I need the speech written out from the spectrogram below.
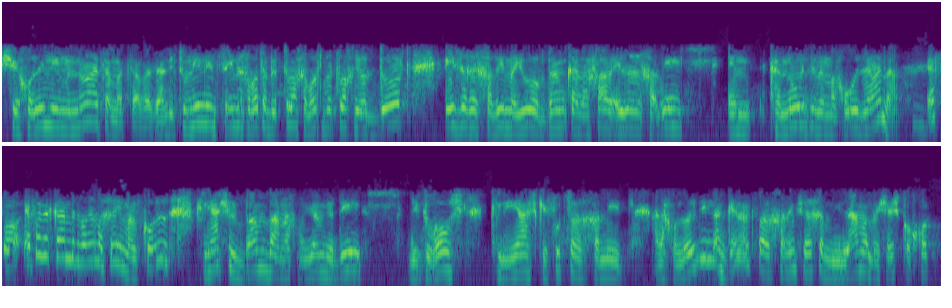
שיכולים למנוע את המצב הזה. הנתונים נמצאים בחברות הביטוח, חברות הביטוח יודעות איזה רכבים היו עובדים כאן אחר, איזה רכבים הם קנו את זה ומכרו את זה הלאה. איפה, איפה זה קיים בדברים אחרים? על כל קנייה של במבה אנחנו היום יודעים לדרוש קנייה, שקיפות צרכנית. אנחנו לא יודעים להגן על צרכנים של רכב מלמה ושיש כוחות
